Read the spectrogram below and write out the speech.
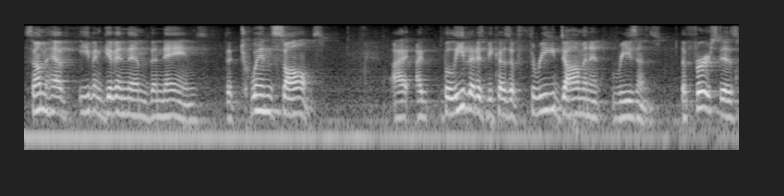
Some have even given them the names, the twin Psalms. I, I believe that is because of three dominant reasons. The first is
